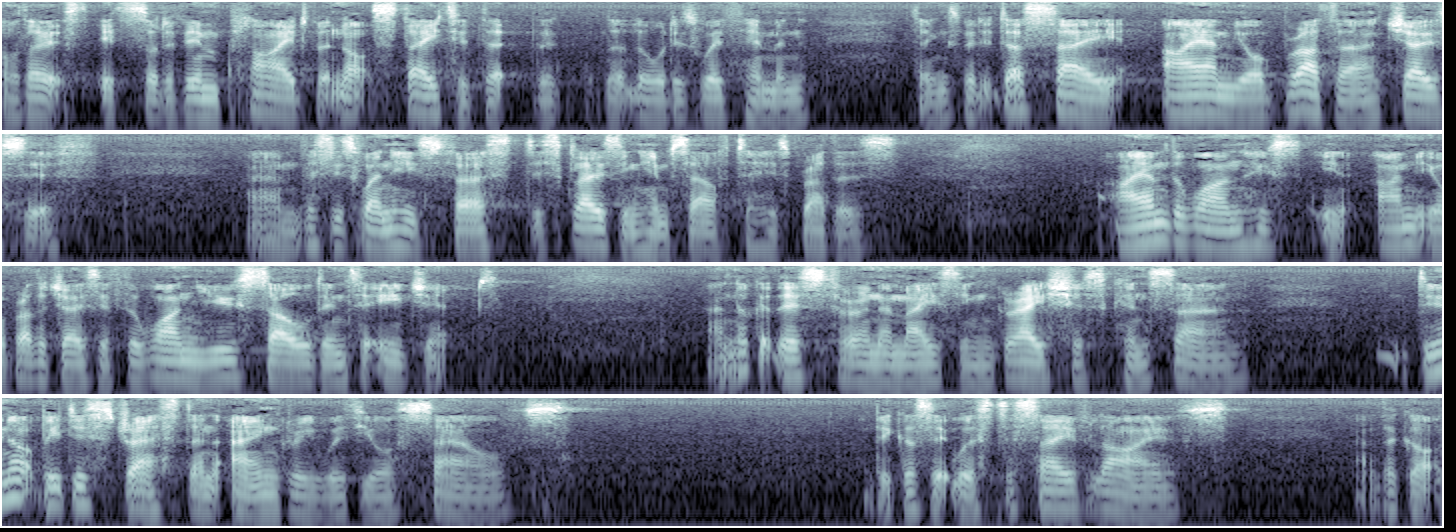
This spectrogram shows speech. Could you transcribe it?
although it's, it's sort of implied but not stated that the, Lord is with him and things, but it does say, I am your brother, Joseph. Um, this is when he's first disclosing himself to his brothers. I am the one who's, you know, I'm your brother Joseph, the one you sold into Egypt. And look at this for an amazing, gracious concern. Do not be distressed and angry with yourselves, because it was to save lives that God,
